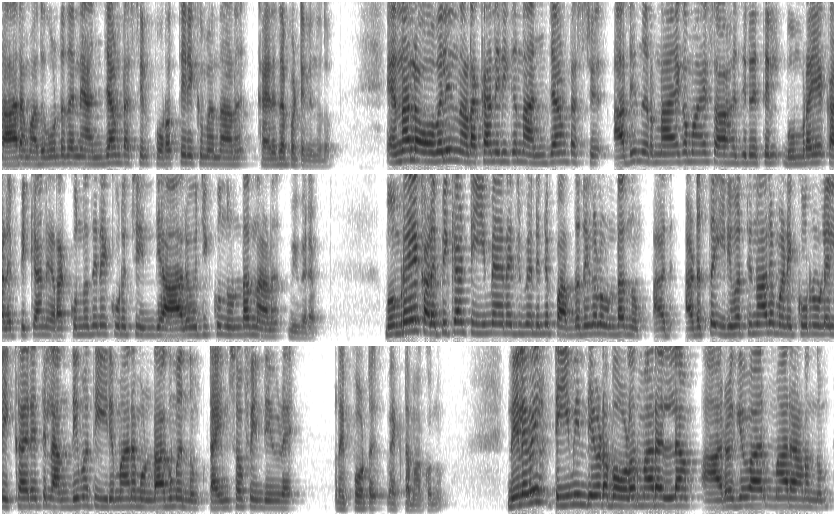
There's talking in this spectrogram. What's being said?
താരം അതുകൊണ്ട് തന്നെ അഞ്ചാം ടെസ്റ്റിൽ പുറത്തിരിക്കുമെന്നാണ് കരുതപ്പെട്ടിരുന്നത്. എന്നാൽ ഓവലിൽ നടക്കാനിരിക്കുന്ന അഞ്ചാം ടെസ്റ്റ് അതിനിർണായകമായ സാഹചര്യത്തിൽ ബുംറയെ കളിപ്പിക്കാൻ ഇറക്കുന്നതിനെക്കുറിച്ച് ഇന്ത്യ ആലോചിക്കുന്നുണ്ടെന്നാണ് വിവരം. ബുംറയെ കളിപ്പിക്കാൻ ടീം മാനേജ്മെന്റിന് പദ്ധതികളുണ്ടെന്നും അടുത്ത ഇരുപത്തിനാല് മണിക്കൂറിനുള്ളിൽ ഇക്കാര്യത്തിൽ അന്തിമ തീരുമാനമുണ്ടാകുമെന്നും ടൈംസ് ഓഫ് ഇന്ത്യയുടെ റിപ്പോർട്ട് വ്യക്തമാക്കുന്നു. നിലവിൽ ടീം ഇന്ത്യയുടെ ബൗളർമാരെല്ലാം ആരോഗ്യവാന്മാരാണെന്നും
